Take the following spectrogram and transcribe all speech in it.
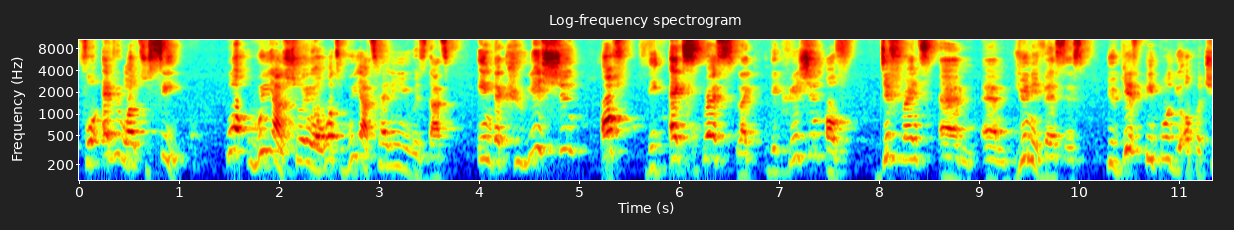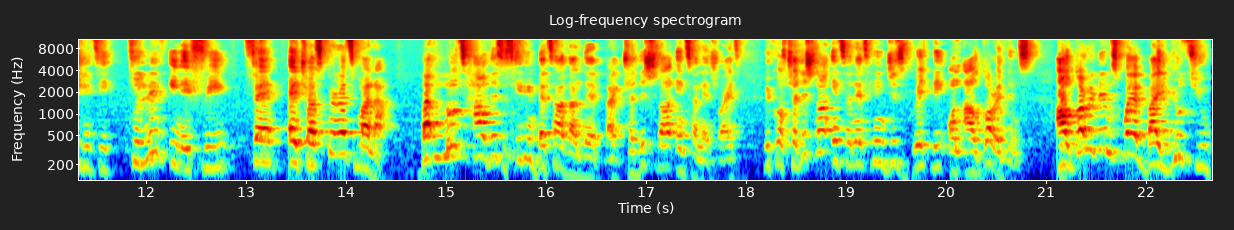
for everyone to see. What we are showing or what we are telling you is that in the creation of the express, like the creation of different um, um, universes, you give people the opportunity to live in a free, fair, and transparent manner. But note how this is even better than the like traditional internet, right? Because traditional internet hinges greatly on algorithms. Algorithms whereby YouTube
